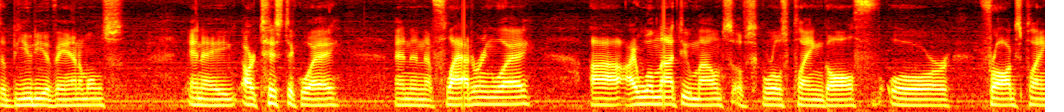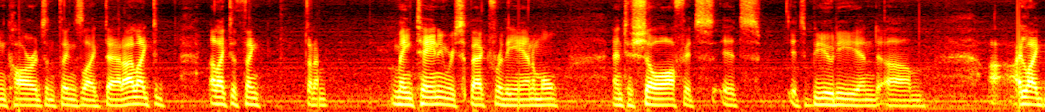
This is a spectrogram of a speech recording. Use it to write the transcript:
the beauty of animals in a artistic way and in a flattering way. Uh, I will not do mounts of squirrels playing golf or frogs playing cards and things like that. I like to, I like to think that I'm maintaining respect for the animal and to show off its, its, its beauty. And um, I, I like,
